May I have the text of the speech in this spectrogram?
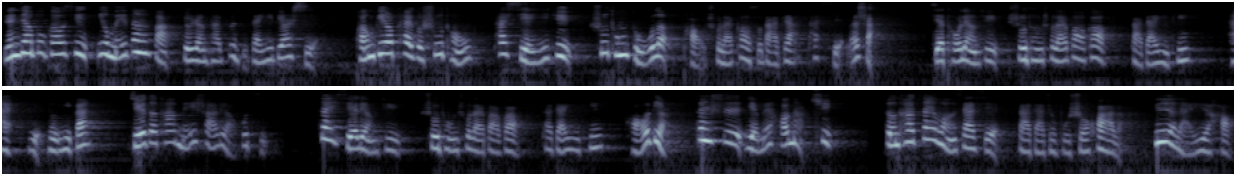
人家不高兴，又没办法，就让他自己在一边写。旁边派个书童，他写一句，书童读了，跑出来告诉大家他写了啥。写头两句，书童出来报告，大家一听，哎，也就一般，觉得他没啥了不起。再写两句，书童出来报告，大家一听，好点儿，但是也没好哪去。等他再往下写，大家就不说话了，越来越好。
